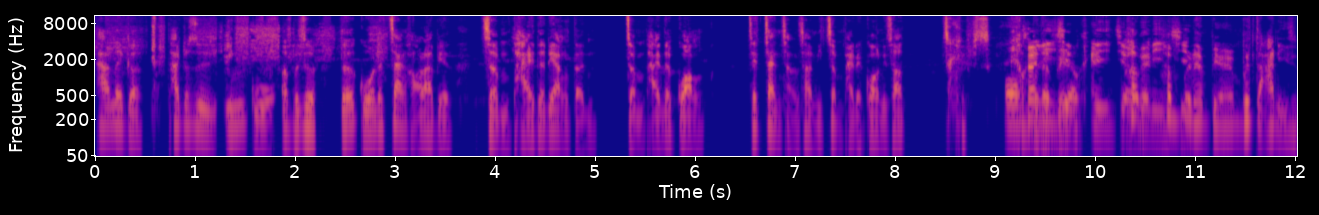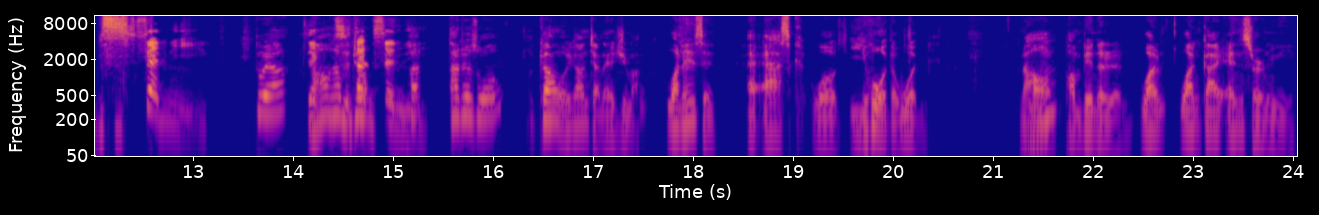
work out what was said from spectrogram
他那个他就是英国呃不是德国的战壕那边整排的亮灯，整排的光，在战场上你整排的光，你知道这个是我恨可以理解，不得别人我可以理解，我恨可以理解恨不。得别人不打你是不是？胜你，对啊，然后他们就弹剩你。他他就说，刚刚我刚刚讲那一句嘛，What is it? I ask，我疑惑的问，然后旁边的人、one one guy answered me，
